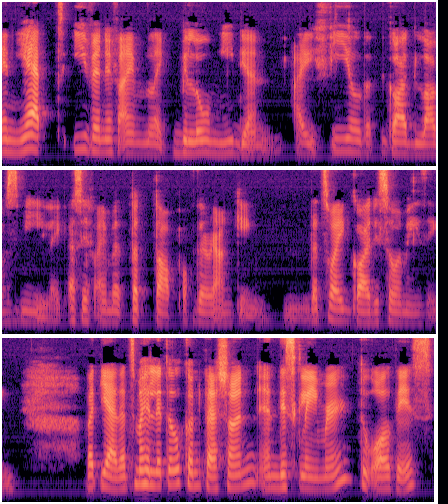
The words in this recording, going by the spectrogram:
and yet, even if I'm like below median, I feel that God loves me like as if I'm at the top of the ranking. That's why God is so amazing. But yeah, that's my little confession and disclaimer to all this.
